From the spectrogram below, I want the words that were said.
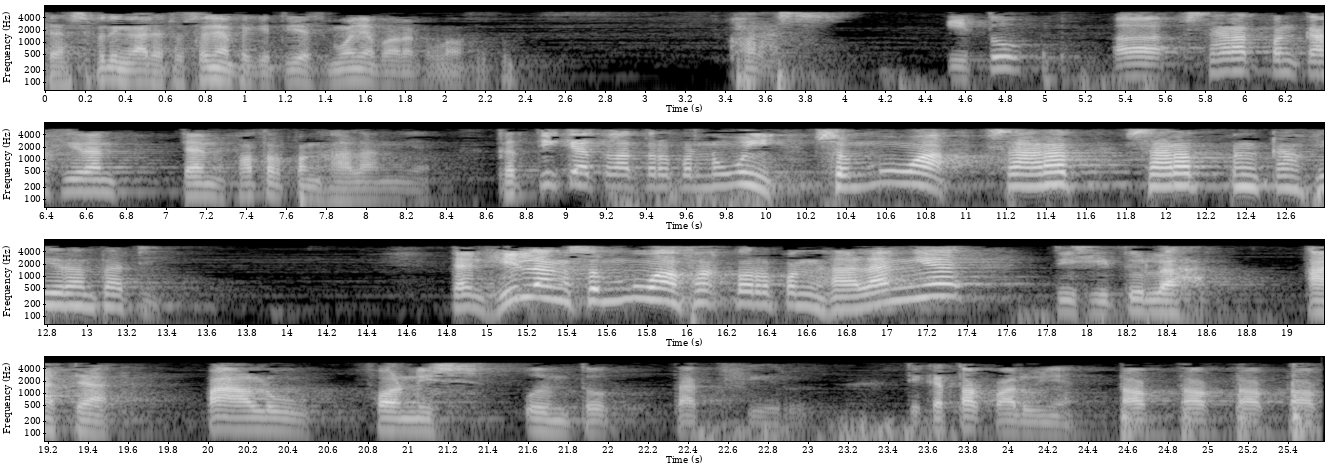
ada seperti nggak ada dosanya bagi dia semuanya para fikum. Keras. Itu uh, syarat pengkafiran dan faktor penghalangnya. Ketika telah terpenuhi semua syarat-syarat pengkafiran tadi. Dan hilang semua faktor penghalangnya, di situlah ada palu fonis untuk takfir. Diketok palunya. Tok, tok, tok, tok.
